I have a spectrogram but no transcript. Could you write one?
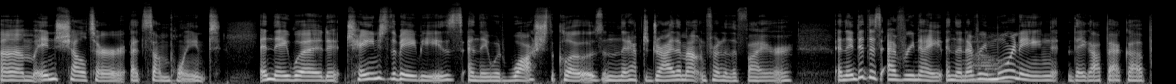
um, in shelter at some point, and they would change the babies and they would wash the clothes and they'd have to dry them out in front of the fire. And they did this every night. And then every morning they got back up,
